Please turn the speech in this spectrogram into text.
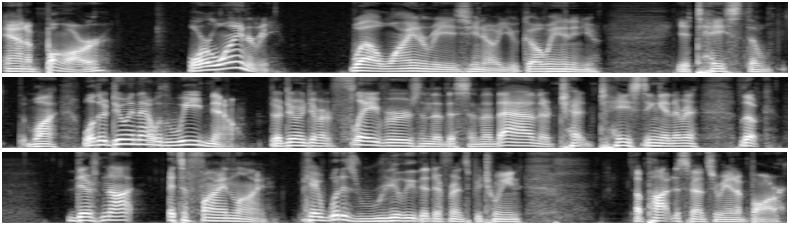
and a bar or a winery? Well, wineries, you know, you go in and you you taste the wine. Well, they're doing that with weed now. They're doing different flavors and the this and the that, and they're t- tasting it. And everything. Look, there's not, it's a fine line. Okay, what is really the difference between a pot dispensary and a bar?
